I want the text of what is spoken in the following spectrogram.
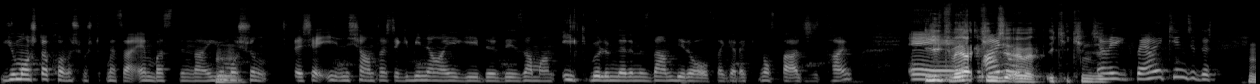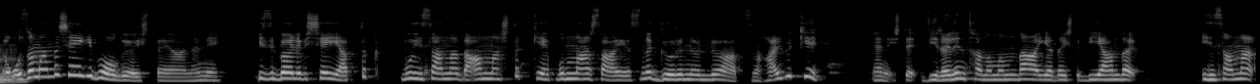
Yumoş'ta konuşmuştuk mesela en basitinden. Yumoş'un işte şey Nişantaşı'ndaki binayı giydirdiği zaman ilk bölümlerimizden biri olsa gerek Nostalji Time. İlk veya Ee, ikinci aynı evet ik, ikinci. Evet ilk veya ikincidir. E, o zaman da şey gibi oluyor işte yani hani biz böyle bir şey yaptık. Bu insanlarla da anlaştık ki bunlar sayesinde görünürlüğü atsın. Halbuki yani işte viralin tanımında ya da işte bir yanda insanlar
